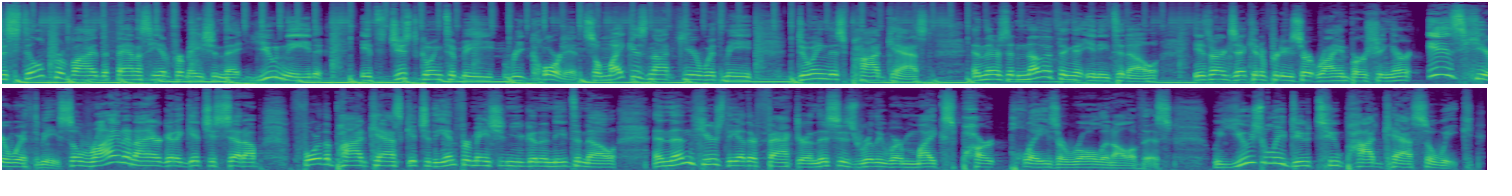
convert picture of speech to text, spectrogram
to still provide the fantasy information that you need It's just going to be recorded. So Mike is not here with me doing this podcast. And there's another thing that you need to know is our executive producer Ryan Bershinger is here with me. So Ryan and I are going to get you set up for the podcast, get you the information you're going to need to know. And then here's the other factor and this is really where Mike's part plays a role in all of this. We usually do two podcasts a week.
